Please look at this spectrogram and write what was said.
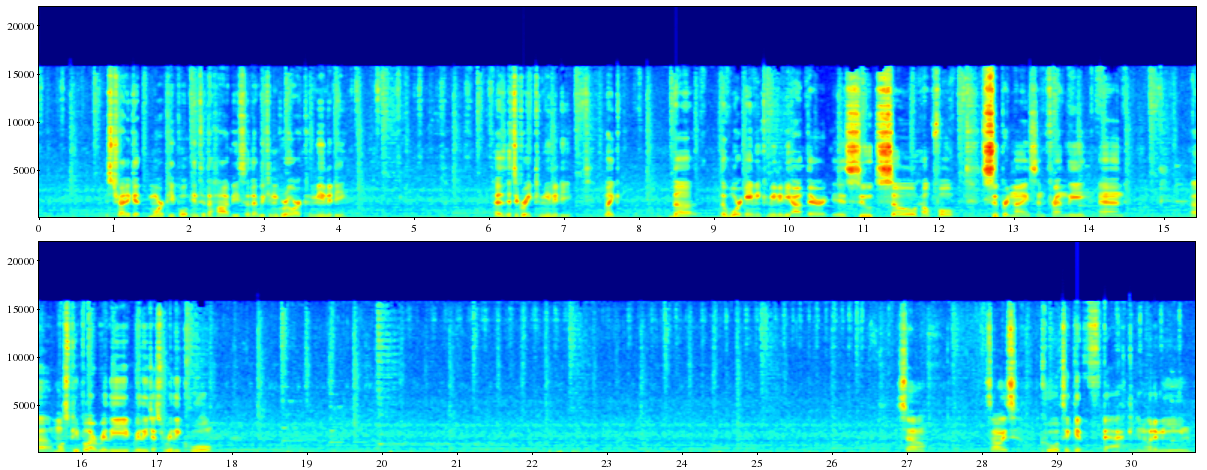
is try to get more people into the hobby so that we can grow our community. Because it's a great community. Like the the wargaming community out there is so, so helpful, super nice and friendly, and uh, most people are really, really just really cool. So, it's always cool to give back, you know what I mean?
